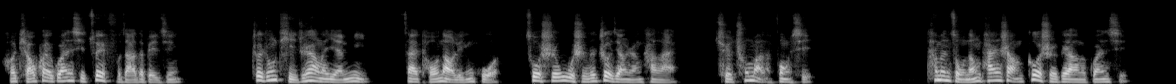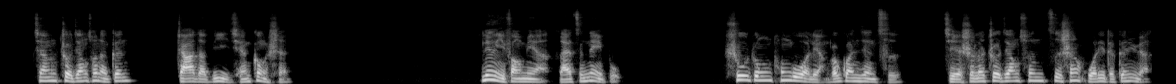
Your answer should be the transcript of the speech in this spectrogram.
和条块关系最复杂的北京，这种体制上的严密，在头脑灵活、做事务实的浙江人看来，却充满了缝隙。他们总能攀上各式各样的关系，将浙江村的根扎得比以前更深。另一方面，来自内部，书中通过两个关键词解释了浙江村自身活力的根源。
